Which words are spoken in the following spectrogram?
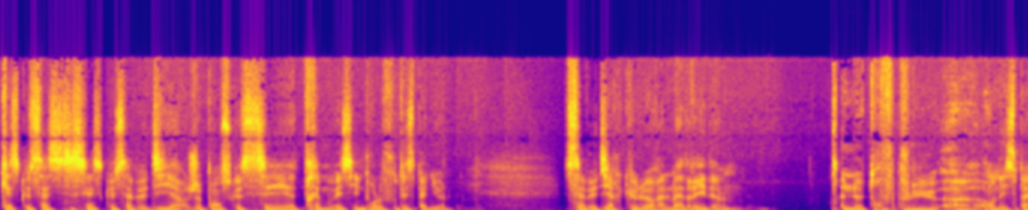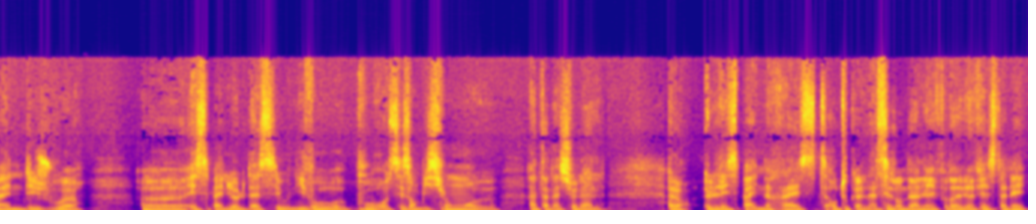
qu'est-ce que ça, qu'est-ce que ça veut dire? Je pense que c'est très mauvais signe pour le foot espagnol. Ça veut dire que le Real Madrid ne trouve plus euh, en Espagne des joueurs euh, espagnols d'assez haut niveau pour ses ambitions euh, internationales. Alors l'Espagne reste, en tout cas la saison dernière, il faudrait vérifier cette année.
